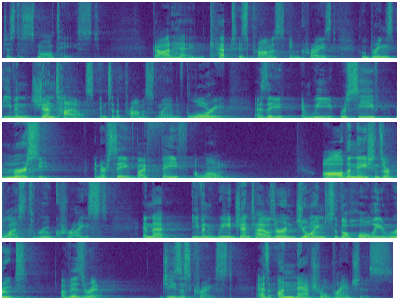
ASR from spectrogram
Just a small taste. God had kept his promise in Christ, who brings even Gentiles into the promised land of glory as they and we receive mercy and are saved by faith alone. All the nations are blessed through Christ, and that even we Gentiles are enjoined to the holy root of Israel, Jesus Christ, as unnatural branches.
